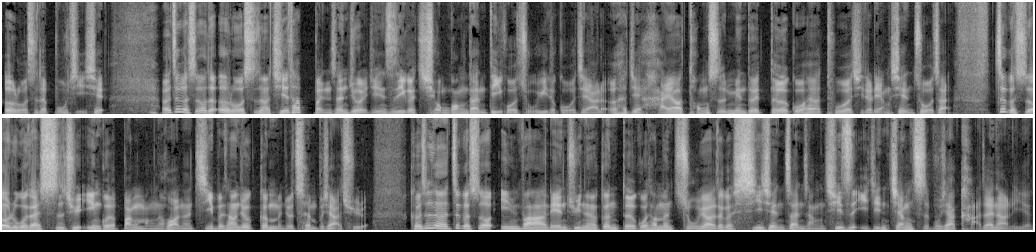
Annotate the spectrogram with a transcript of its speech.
俄罗斯的补给线。而这个时候的俄罗斯呢，其实它本身就已经是一个穷光蛋帝国主义的国家了，而且还要同时面对德国还有土耳其的两线作战。这个时候如果再失去英国的帮忙的话呢，基本上就根本就撑不下去了。可是呢，这个时候英法联军呢跟德国他们主要的这个西线战场。其实已经僵持不下，卡在那里了。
